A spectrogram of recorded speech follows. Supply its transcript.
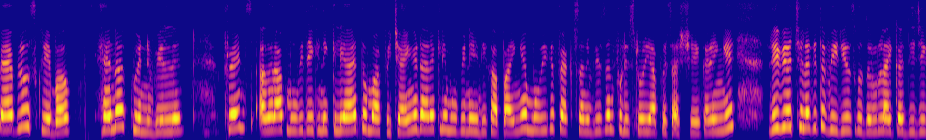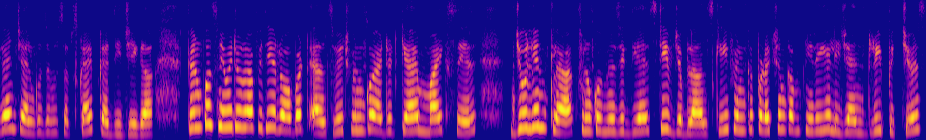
Pablo Schreiber Hannah Quinlivan friends अगर आप मूवी देखने के लिए आए तो माफ़ी चाहेंगे डायरेक्टली मूवी नहीं दिखा पाएँगे। मूवी के facts and reviews and full story आपके साथ शेयर करेंगे। रिव्यू अच्छी लगी तो वीडियोस को ज़रूर लाइक कर दीजिएगा एंड चैनल को ज़रूर सब्सक्राइब कर दीजिएगा। फ़िल्म को सिनेमेटोग्राफी दी है रॉबर्ट एल्सविट फ़िल्म को एडिट किया है Mike Sale Julian Clarke film को म्यूज़िक दिया है स्टीव जबलांसकी फ़िल्म की प्रोडक्शन कंपनी रही है legendary pictures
